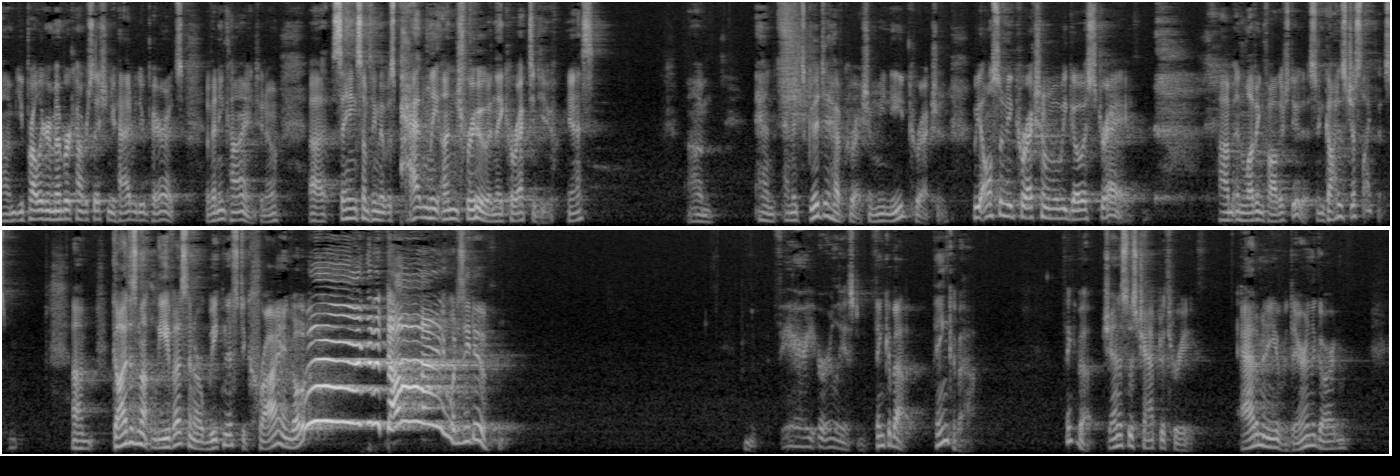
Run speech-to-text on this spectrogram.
Um, you probably remember a conversation you had with your parents of any kind, you know, uh, saying something that was patently untrue and they corrected you, yes? Um, and, and it's good to have correction. We need correction. We also need correction when we go astray. Um, and loving fathers do this. And God is just like this. Um, God does not leave us in our weakness to cry and go, oh, I'm going to die. What does He do? From the very earliest, think about, think about Think about it. Genesis chapter 3. Adam and Eve are there in the garden.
